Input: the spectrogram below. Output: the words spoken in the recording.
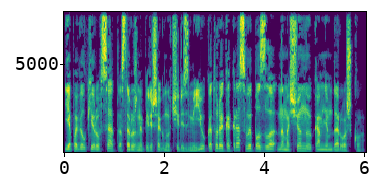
Я повел Киру в сад, осторожно перешагнув через змею, которая как раз выползла на мощенную камнем дорожку.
